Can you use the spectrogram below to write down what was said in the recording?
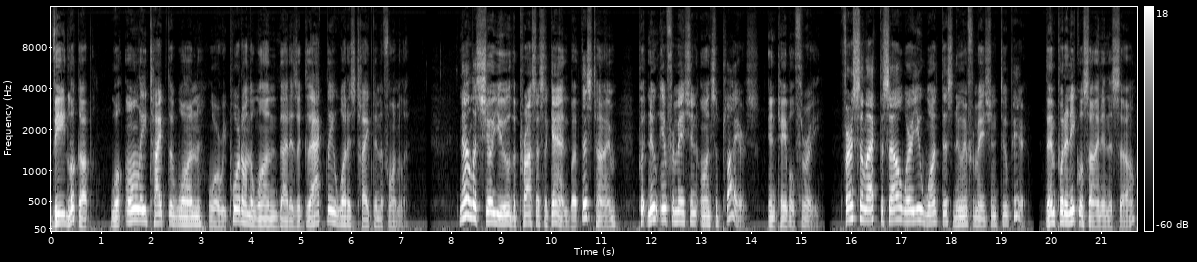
VLOOKUP will only type the one or report on the one that is exactly what is typed in the formula. Now let's show you the process again, but this time put new information on suppliers in Table 3. First select the cell where you want this new information to appear. Then put an equal sign in the cell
